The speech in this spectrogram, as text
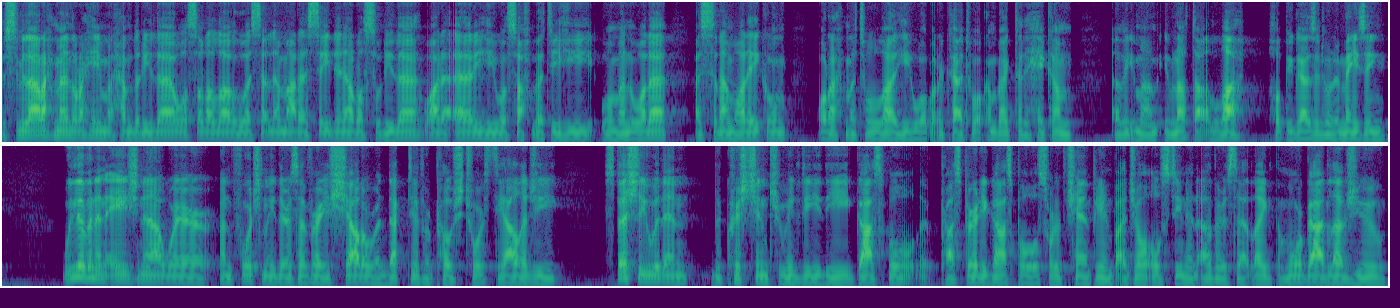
بسم الله الرحمن الرحيم الحمد لله وصلى الله وسلم على سيدنا رسول الله وعلى آله وصحبه ومن والاه السلام عليكم ورحمة الله وبركاته Welcome back to the Hikam of Imam Ibn Ata'Allah Hope you guys are doing amazing. We live in an age now where unfortunately there's a very shallow reductive approach towards theology, especially within the Christian community, the gospel, the prosperity gospel sort of championed by Joel Osteen and others that like the more God loves you,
